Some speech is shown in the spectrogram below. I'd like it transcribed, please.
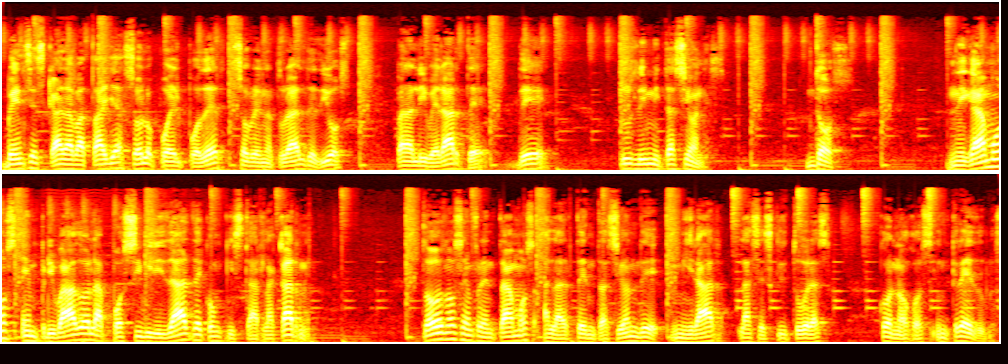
Vences cada batalla solo por el poder sobrenatural de Dios para liberarte de tus limitaciones. 2. Negamos en privado la posibilidad de conquistar la carne. Todos nos enfrentamos a la tentación de mirar las escrituras con ojos incrédulos.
